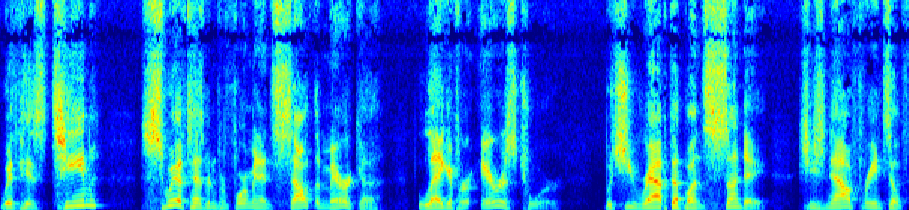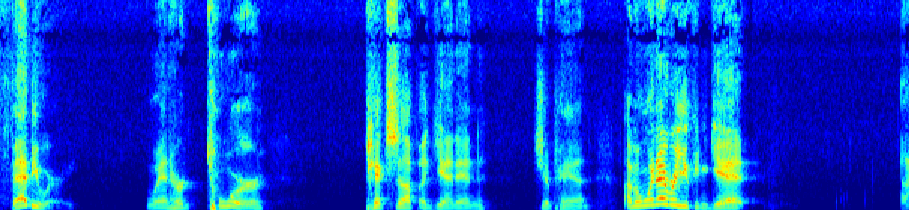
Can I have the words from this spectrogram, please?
with his team, Swift has been performing in South America, leg of her Eras tour, which she wrapped up on Sunday. She's now free until February when her tour picks up again in Japan. I mean, whenever you can get uh,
